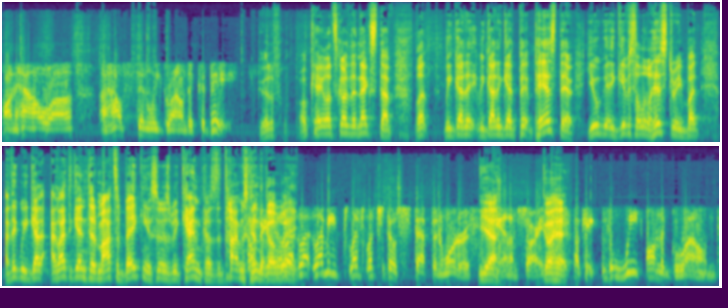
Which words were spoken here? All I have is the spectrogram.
on how uh, how thinly ground it could be. Beautiful. Okay, let's go to the next step. Let we got to we got to get past there. You give us a little history, but I think we got. I'd like to get into the matzah baking as soon as we can because the time is okay, going to go so away. Let, let, let, me let, let's go step in order if we yeah. can. I'm sorry. Go ahead. Okay, the wheat on the ground.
